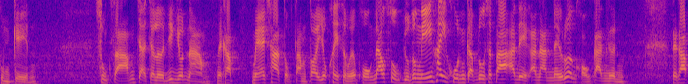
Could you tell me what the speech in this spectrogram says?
ฐุมเกณฑ์สุขสามจะเจริญยิ่งยศนามนะครับ แม้ชาติตกต่ำต้อยยกให้เสมอพงดาวศุกอยู่ตรงนี้ให้คุณกับดวงชะตาอเดกอนันต์ในเรื่องของการเงินนะครับ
